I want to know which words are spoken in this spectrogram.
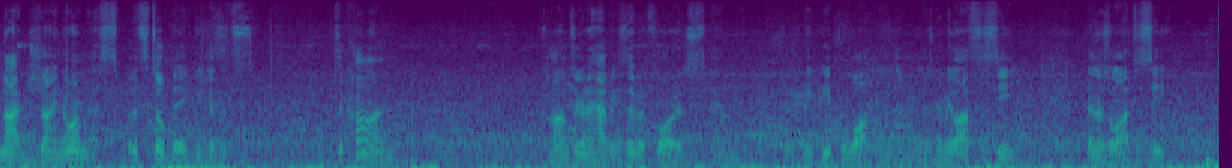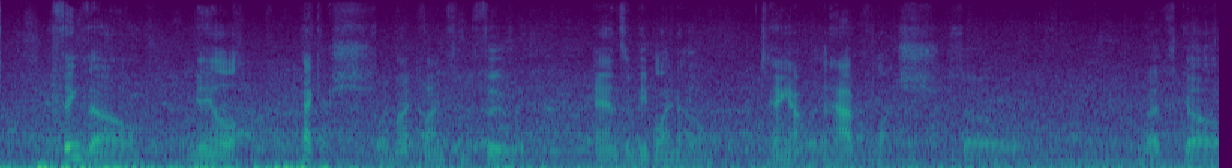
not ginormous, but it's still big because it's it's a con. Cons are gonna have exhibit floors, and there's gonna be people walking them, and there's gonna be lots to see, and there's a lot to see. I think though, I'm getting a little peckish, so I might find some food and some people I know to hang out with and have lunch. So let's go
